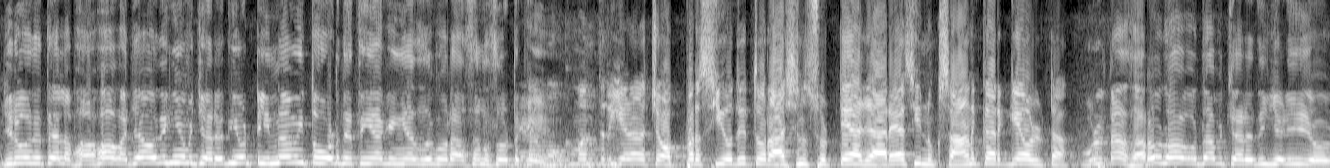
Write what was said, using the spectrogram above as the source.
ਜਦੋਂ ਉਹਦੇ ਤੇ ਲਿਫਾਫਾ ਵੱਜਾ ਉਹਦੀਆਂ ਵਿਚਾਰੇ ਦੀਆਂ ਟੀਨਾਂ ਵੀ ਤੋੜ ਦਿੱਤੀਆਂ ਗਈਆਂ ਸਗੋਂ ਰਾਸ਼ਨ ਸੁੱਟ ਕੇ। ਮੁੱਖ ਮੰਤਰੀ ਜਿਹੜਾ ਚੌਪਰ ਸੀ ਉਹਦੇ ਤੋਂ ਰਾਸ਼ਨ ਸੁੱਟਿਆ ਜਾ ਰਿਹਾ ਸੀ ਨੁਕਸਾਨ ਕਰ ਗਿਆ ਉਲਟਾ? ਉਲਟਾ ਸਰ ਉਹਦਾ ਉਹਦਾ ਵਿਚਾਰੇ ਦੀ ਜਿਹੜੀ ਉਹ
